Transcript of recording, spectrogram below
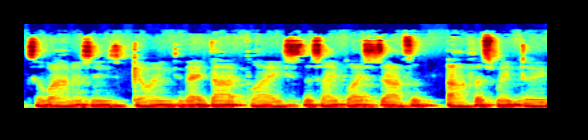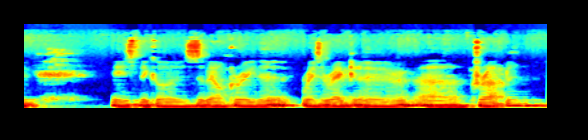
Sylvanas is going to that dark place, the same place as Arthur, Arthas went to, is because the Valkyrie that resurrected her are corrupted.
